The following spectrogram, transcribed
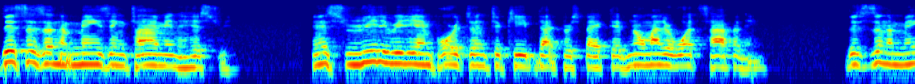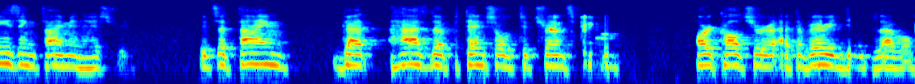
this is an amazing time in history. And it's really, really important to keep that perspective no matter what's happening. This is an amazing time in history. It's a time that has the potential to transform our culture at a very deep level.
